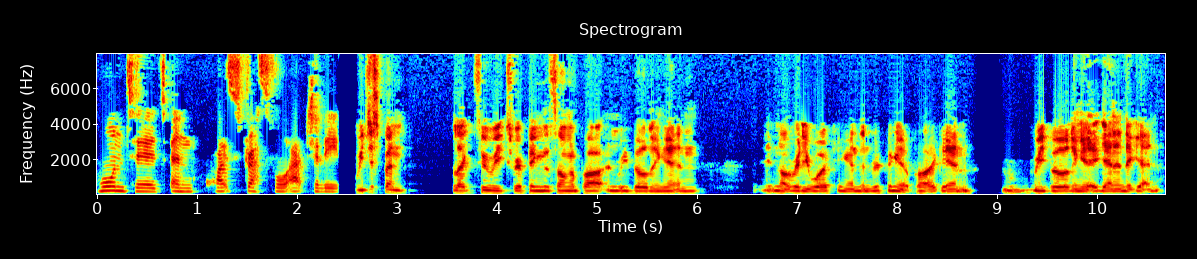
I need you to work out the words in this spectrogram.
haunted and quite stressful actually. We just spent like two weeks ripping the song apart and rebuilding it and it not really working and then ripping it apart again, rebuilding it again and again.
